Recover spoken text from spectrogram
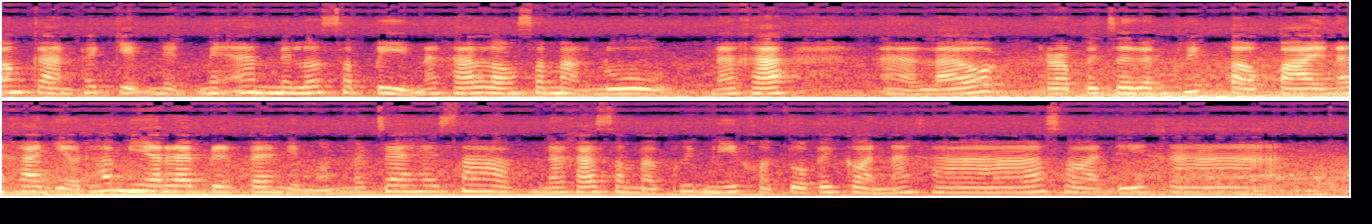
ต้องการแพ็กเกจเน็ตไม่อั้นไม่ลดสปีดนะคะ ลองสมัครดูนะคะอ่าแล้วเราไปเจอกันคลิปต่อไปนะคะ เดี๋ยวถ้ามีอะไรเปลี่ยนแปลงเดี๋ยวหมอนมาแจ้งให้ทราบนะคะสำหรับคลิปนี้ขอตัวไปก่อนนะคะ สวัสดีค่ะ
